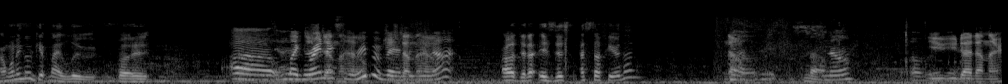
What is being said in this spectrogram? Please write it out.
I want to go get my loot, but Uh, like Just right next to the hill. Reaper Van, did the you hill. not? oh, did I, is this that stuff here then? No. it's No. No? over You you died down there.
